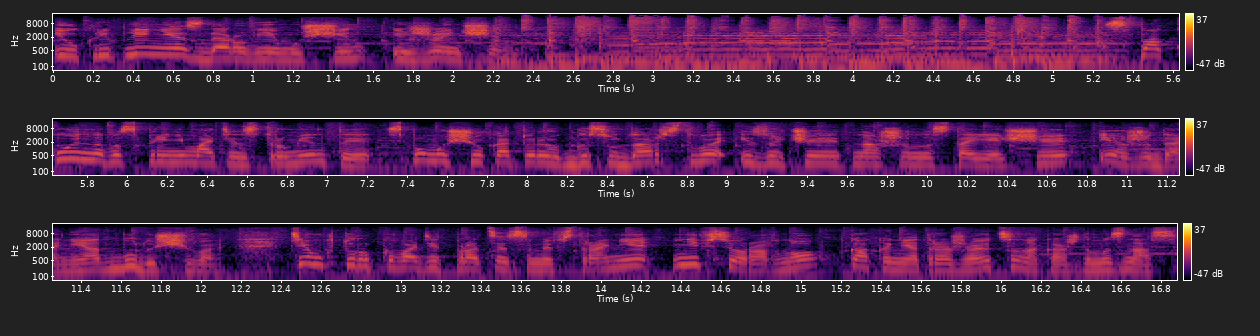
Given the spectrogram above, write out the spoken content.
и укрепления здоровья мужчин и женщин. Спокойно воспринимать инструменты, с помощью которых государство изучает наше настоящее и ожидания от будущего. Тем, кто руководит процессами в стране, не все равно, как они отражаются на каждом из нас.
